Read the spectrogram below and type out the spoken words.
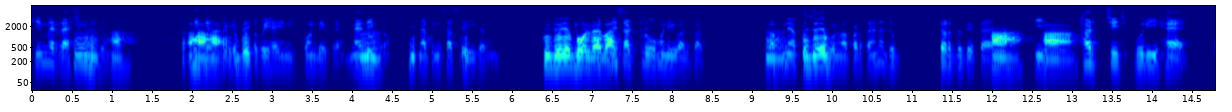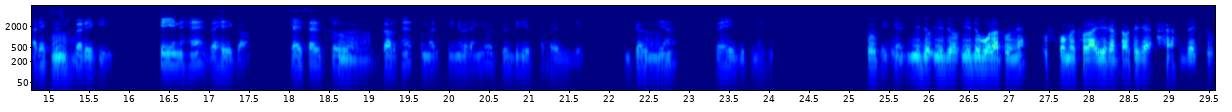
कि मैं रैशनल रहूँ हाँ ठीक हाँ? है हाँ क्योंकि तो कोई है ही नहीं कौन देख रहा है? मैं देख रहा हूँ। मैं अपने साथ सही करूँगा। तू जो ये बोल रहा है अपने बात। साथ ट्रू होने वाली बात। हम्म अपने आप को सच ये बोलना पड़ता है ना जो दर्द देता है हाँ कि हाँ। हर चीज़ बुरी है और हम्म एग्जिस्ट हम्म। करेगी। पेन है रहेगा। कैसा जो हम्म। दर्द है तुम्हारे सीने में रहेंगे वो ज़िंदगी भर रहेंगे। गलतियाँ हम्म, रहेगी तुम्हारी ज़िंदगी तो ये जो ये जो ये जो बोला तूने उसको मैं थोड़ा ये हम्म करता हूँ ठीक है? देख तू।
